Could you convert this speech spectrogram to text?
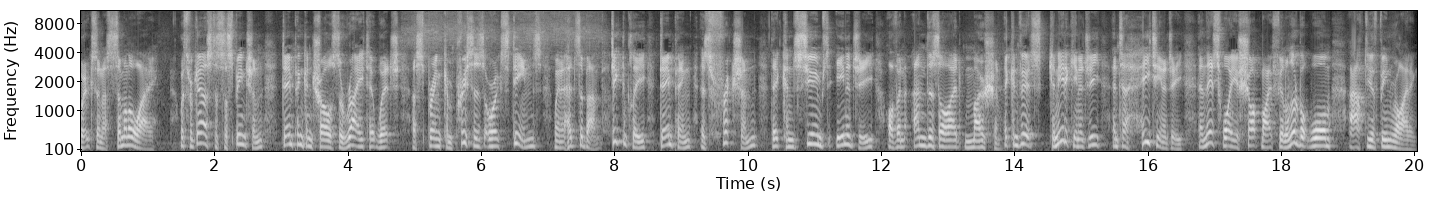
works in a similar way. With regards to suspension, damping controls the rate at which a spring compresses or extends when it hits a bump. Technically, damping is friction that consumes energy of an undesired motion. It converts kinetic energy into heat energy, and that's why your shock might feel a little bit warm after you've been riding.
